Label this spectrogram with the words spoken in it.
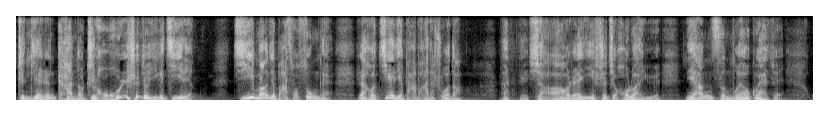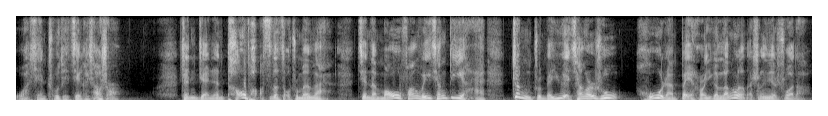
甄建仁看到之后，浑身就一个机灵。急忙就把锁松开，然后结结巴巴地说道：“小人一时酒后乱语，娘子莫要怪罪。我先出去接个小手。”甄建仁逃跑似的走出门外，见那茅房围墙低矮，正准备越墙而出，忽然背后一个冷冷的声音说道：“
